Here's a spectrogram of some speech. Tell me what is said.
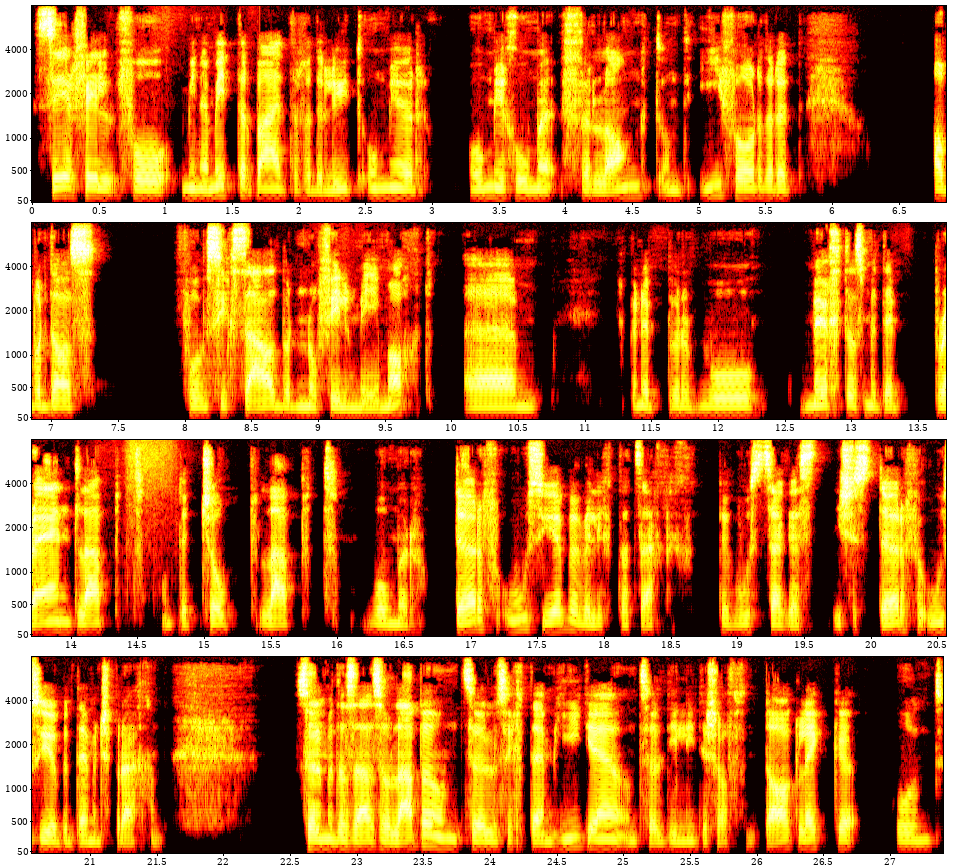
sehr viel von meinen Mitarbeitern, von den Leuten um, mir, um mich herum verlangt und einfordert, aber das von sich selber noch viel mehr macht. Ähm, ich bin jemand, der möchte, dass man den Brand lebt und den Job lebt, wo man darf ausüben, weil ich tatsächlich bewusst sage, es ist es dürfen ausüben, dementsprechend soll man das auch so leben und soll sich dem hingehen und soll die Leidenschaft den Tag legen und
